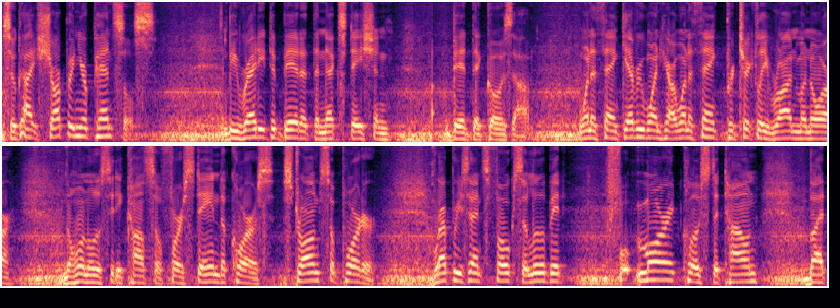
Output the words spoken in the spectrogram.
So guys, sharpen your pencils. and be ready to bid at the next station bid that goes out. I want to thank everyone here. I want to thank particularly Ron Menor, the Honolulu City Council, for staying the course. Strong supporter. Represents folks a little bit more close to town, but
